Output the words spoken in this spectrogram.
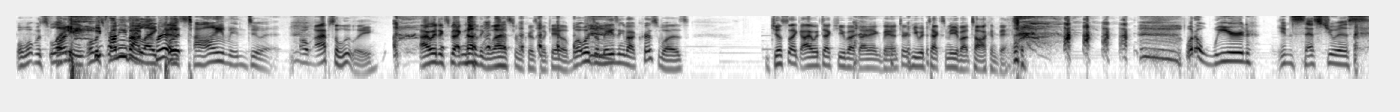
Well, what was Like funny? What was funny about like Chris? put time into it. Oh, absolutely. I would expect nothing less from Chris McCaleb. What was amazing about Chris was, just like I would text you about dynamic banter, he would text me about talking banter. what a weird, incestuous.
